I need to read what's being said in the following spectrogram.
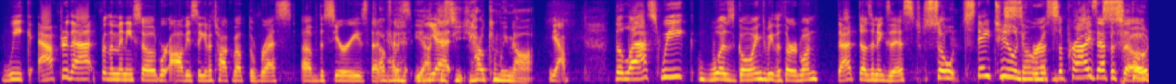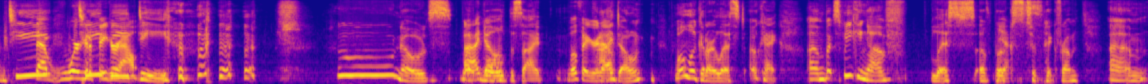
Week after that, for the mini-sode, we're obviously going to talk about the rest of the series that Of has the, yeah, yet. how can we not? yeah. The last week was going to be the third one. That doesn't exist. So stay tuned So- for a surprise episode So T- that we're going to figure out. TBD. Who knows? What I We'll don't. decide. We'll figure it out. I don't. We'll look at our list. Okay. Um, but speaking of lists of books Yes. to pick from, um,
